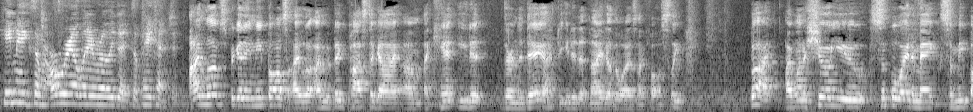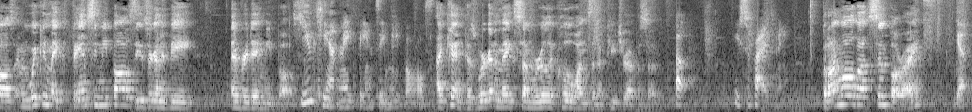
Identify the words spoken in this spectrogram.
He makes them really, really good, so pay attention. I love spaghetti and meatballs. I lo- I'm a big pasta guy. Um, I can't eat it during the day. I have to eat it at night, otherwise I fall asleep. But I want to show you a simple way to make some meatballs. I mean, we can make fancy meatballs. These are going to be everyday meatballs. You can't make fancy meatballs. I can, because we're going to make some really cool ones in a future episode. Oh, you surprised me. But I'm all about simple, right? Yep.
